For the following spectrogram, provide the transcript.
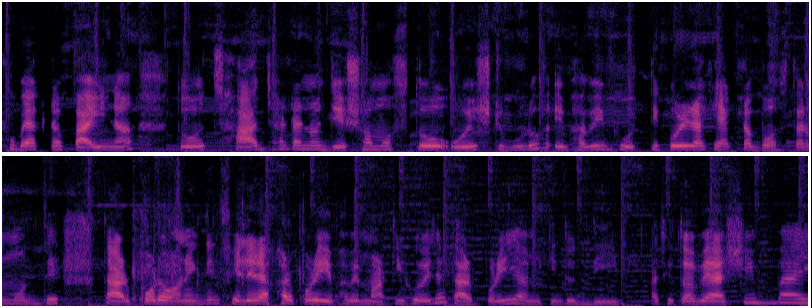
খুব একটা পাই না। তো ছাদ ঝাঁটানো যে সমস্ত ওয়েস্টগুলো এভাবেই ভর্তি করে রাখি একটা বস্তার মধ্যে। তারপরে অনেকদিন ফেলে রাখার পরে এভাবে মাটি হয়ে যায়, তারপরেই আমি কিন্তু দিই। আচ্ছা তবে আসি বাই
